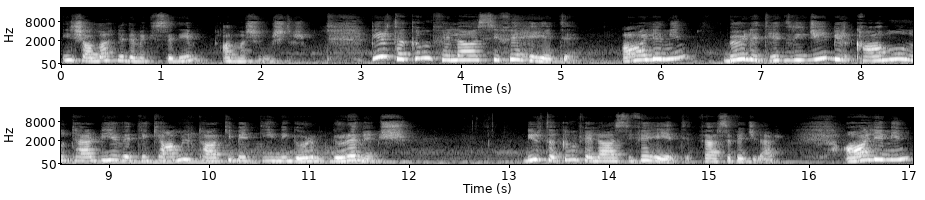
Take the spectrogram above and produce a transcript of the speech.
inşallah ne demek istediğim anlaşılmıştır. Bir takım felasife heyeti alemin böyle tedrici bir kanunu terbiye ve tekamül takip ettiğini göre, görememiş. Bir takım felasife heyeti, felsefeciler, alemin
